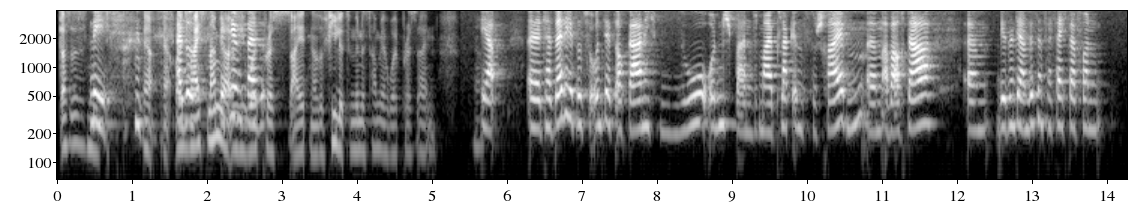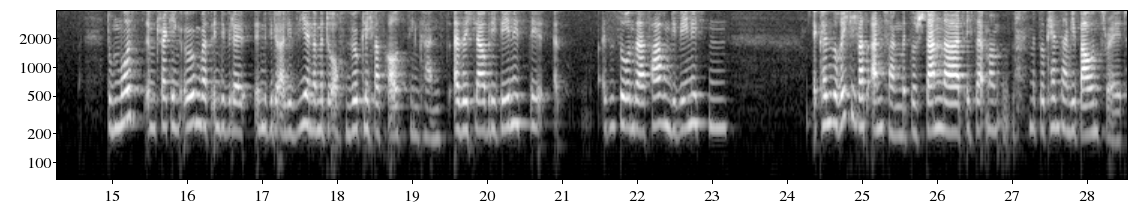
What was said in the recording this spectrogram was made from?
das ist es nicht. Nee. Ja, ja. also, die meisten haben ja WordPress-Seiten, also viele zumindest haben ja WordPress-Seiten. Ja, ja. Äh, tatsächlich ist es für uns jetzt auch gar nicht so unspannend, mal Plugins zu schreiben. Ähm, aber auch da, ähm, wir sind ja ein bisschen Verfechter von, du musst im Tracking irgendwas individualisieren, damit du auch wirklich was rausziehen kannst. Also ich glaube, die wenigsten, es ist so unsere Erfahrung, die wenigsten können so richtig was anfangen mit so Standard, ich sag mal, mit so Kennzahlen wie Bounce Rate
